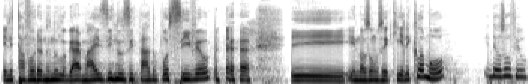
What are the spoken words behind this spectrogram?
ele estava orando no lugar mais inusitado possível. e, e nós vamos ver que ele clamou e Deus ouviu.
